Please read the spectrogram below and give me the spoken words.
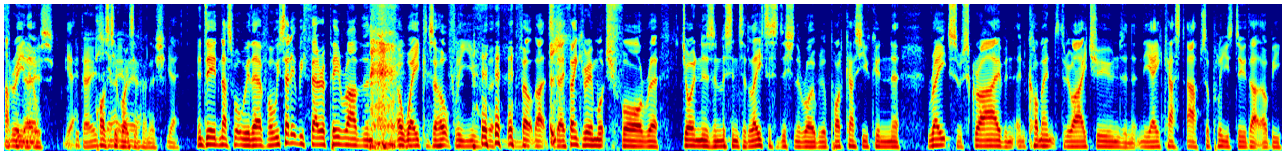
Happy 3 0. days. Yeah. Happy days. Positive Yeah, way yeah, to yeah. finish. Yeah, indeed, and that's what we're there for. We said it'd be therapy rather than awake, so hopefully you've uh, felt that today. Thank you very much for uh, joining us and listening to the latest edition of the Royal Blue podcast. You can uh, rate, subscribe, and, and comment through iTunes and, and the Acast app. So please do that. That'll be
